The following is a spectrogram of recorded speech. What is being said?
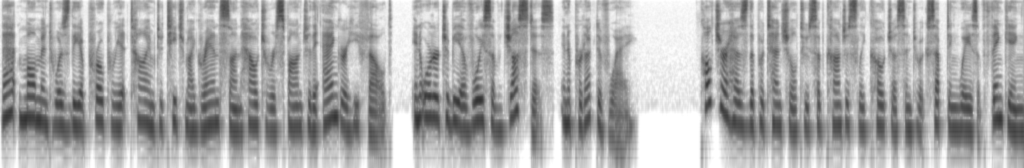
That moment was the appropriate time to teach my grandson how to respond to the anger he felt in order to be a voice of justice in a productive way. Culture has the potential to subconsciously coach us into accepting ways of thinking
